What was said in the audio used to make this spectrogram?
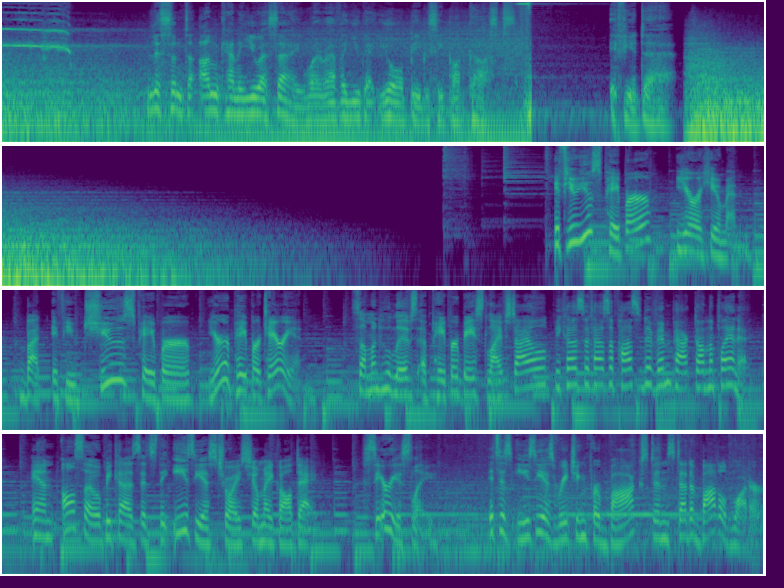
Listen to Uncanny USA wherever you get your BBC podcasts, if you dare. If you use paper, you're a human. But if you choose paper, you're a papertarian. Someone who lives a paper based lifestyle because it has a positive impact on the planet. And also because it's the easiest choice you'll make all day. Seriously. It's as easy as reaching for boxed instead of bottled water.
